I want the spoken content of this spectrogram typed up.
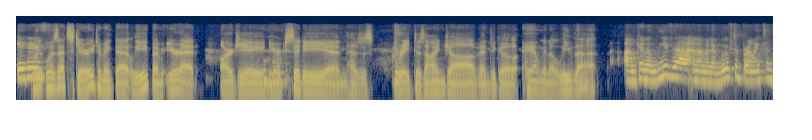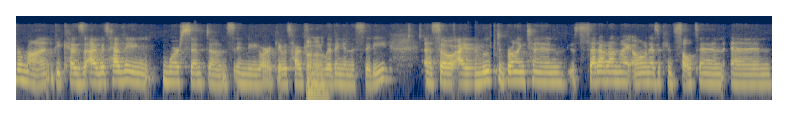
it is. Was, was that scary to make that leap? I mean, you're at RGA in New York City and has this great design job, and to go, hey, I'm going to leave that. I'm going to leave that and I'm going to move to Burlington, Vermont because I was having more symptoms in New York. It was hard for uh-huh. me living in the city. And so I moved to Burlington, set out on my own as a consultant, and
